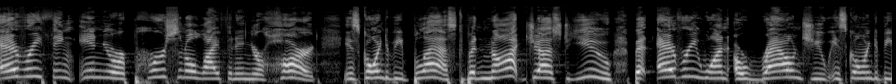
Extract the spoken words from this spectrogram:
everything in your personal life and in your heart is going to be blessed. But not just you, but everyone around you is going to be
